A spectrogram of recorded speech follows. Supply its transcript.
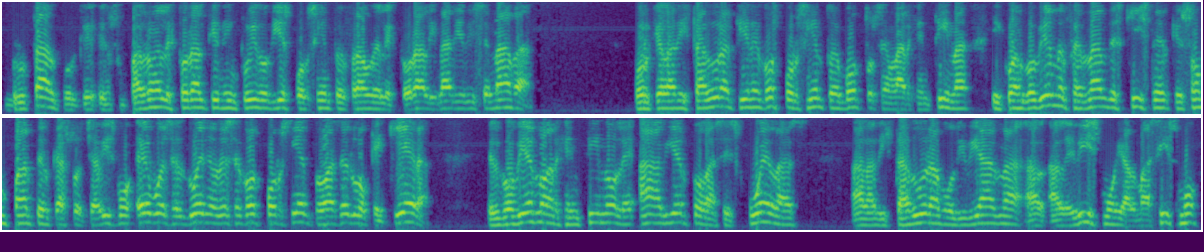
brutal, porque en su padrón electoral tiene incluido 10% de fraude electoral y nadie dice nada, porque la dictadura tiene 2% de votos en la Argentina y con el gobierno de Fernández Kirchner, que son parte del castrochavismo, Evo es el dueño de ese 2%, va a hacer lo que quiera. El gobierno argentino le ha abierto las escuelas a la dictadura boliviana, al, al evismo y al masismo,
